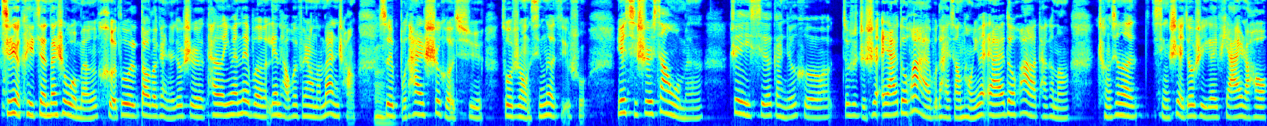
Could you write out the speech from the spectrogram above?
其实也可以建，但是我们合作到的感觉就是它的，因为内部的链条会非常的漫长，所以不太适合去做这种新的技术。因为其实像我们这一些感觉和就是只是 AI 对话还不太相同，因为 AI 对话它可能呈现的形式也就是一个 API，然后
